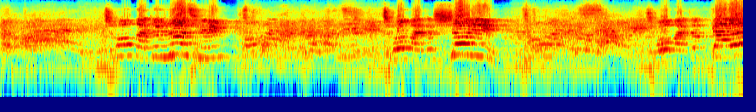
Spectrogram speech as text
着爱，充满着热情，充满着热情，充满着效益，充满着效益，充满着感恩，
